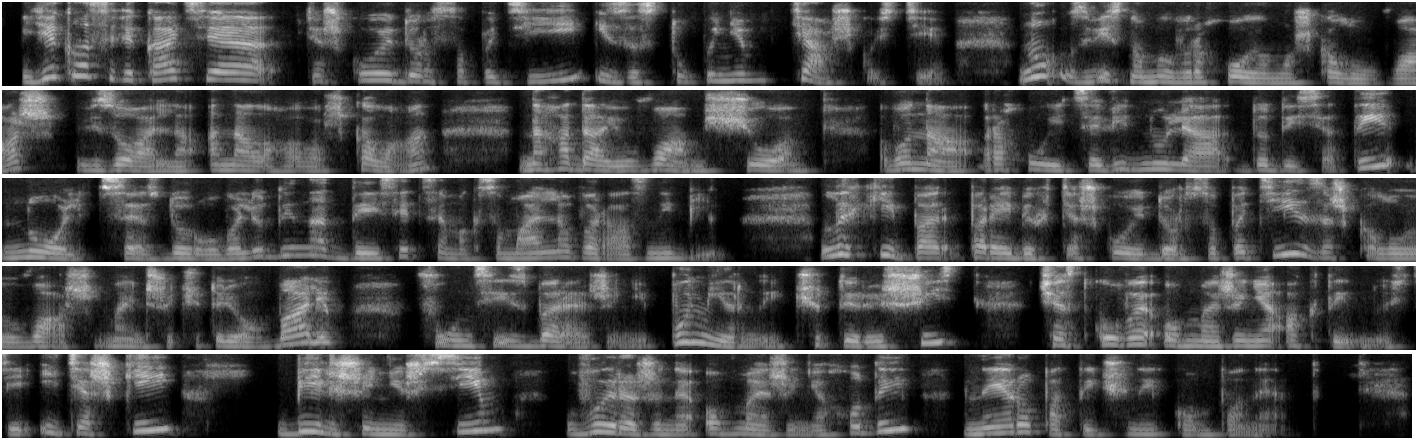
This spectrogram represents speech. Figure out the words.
Є класифікація тяжкої дорсопатії і за ступенем тяжкості. Ну, звісно, ми враховуємо шкалу ВАШ, візуальна аналогова шкала. Нагадаю вам, що вона рахується від 0 до 10, 0 – це здорова людина, 10 – це максимально виразний біль. Легкий перебіг тяжкої дорсопатії за шкалою ВАШ менше 4 балів, функції збережені. Помірний 4-6 – часткове обмеження активності. І тяжкий – більше ніж 7 виражене обмеження ходи, нейропатичний компонент.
